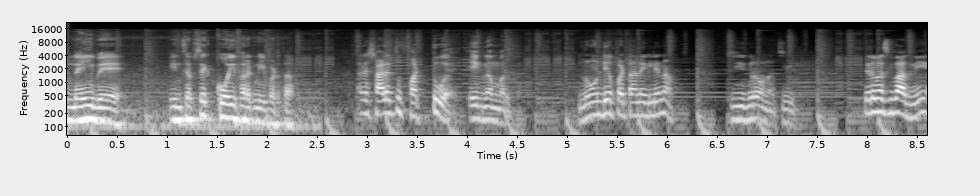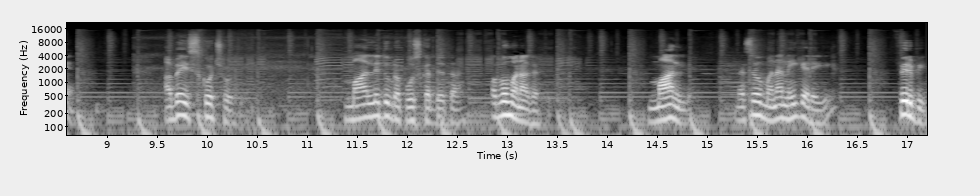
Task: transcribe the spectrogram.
नहीं बे इन सबसे कोई फ़र्क नहीं पड़ता। अरे साले तू फट्टू है एक नंबर का। लोंडिया पटाने के लिए ना जीगरा होना चाहिए। तेरे पास की बात नहीं है? अबे इसको छोड़। मान ले तू प्रपोज कर देता है और वो मना कर देता मान ले वैसे वो मना नहीं करेगी फिर भी।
